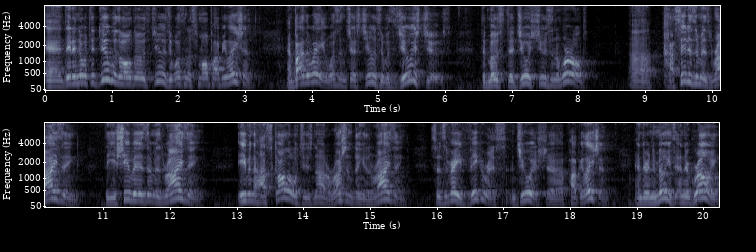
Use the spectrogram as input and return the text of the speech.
And they didn't know what to do with all those Jews. It wasn't a small population. And by the way, it wasn't just Jews, it was Jewish Jews. The most the Jewish Jews in the world. Uh, Hasidism is rising. The Yeshivaism is rising. Even the Haskalah, which is not a Russian thing, is rising. So it's a very vigorous Jewish uh, population. And they're in the millions, and they're growing.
